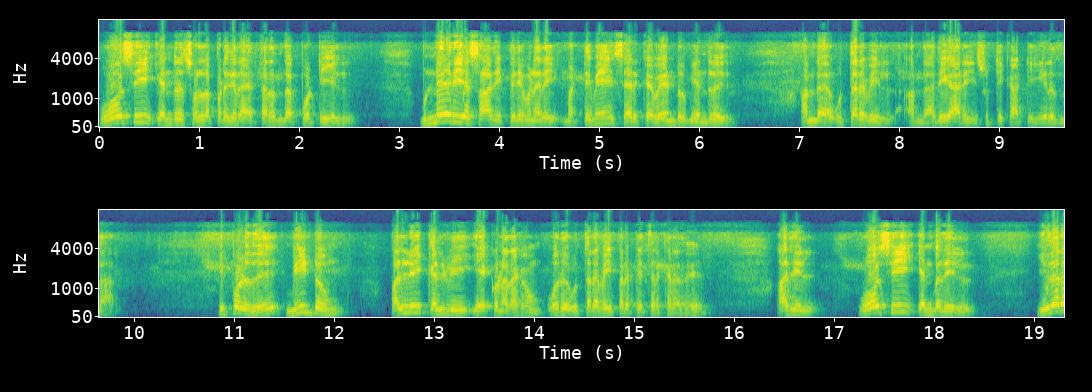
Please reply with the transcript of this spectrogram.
ஓசி என்று சொல்லப்படுகிற திறந்த போட்டியில் முன்னேறிய சாதி பிரிவினரை மட்டுமே சேர்க்க வேண்டும் என்று அந்த உத்தரவில் அந்த அதிகாரி சுட்டிக்காட்டி இருந்தார். இப்பொழுது மீண்டும் பள்ளி கல்வி இயக்குநரகம் ஒரு உத்தரவை பிறப்பித்திருக்கிறது. அதில் ஓசி என்பதில் இதர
